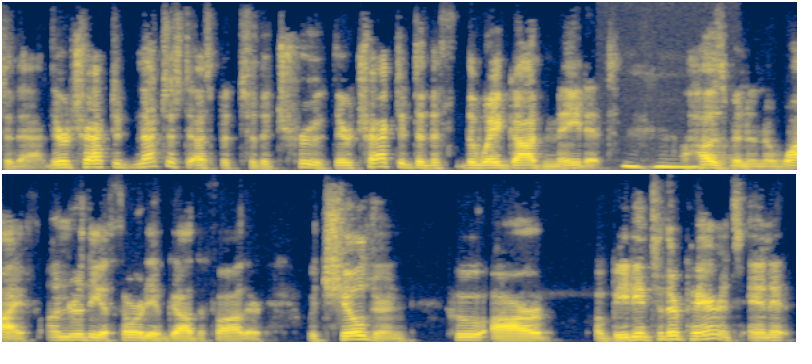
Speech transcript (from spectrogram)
to that. They're attracted not just to us, but to the truth. They're attracted to the the way God made it: mm-hmm. a husband and a wife under the authority of God the Father with children who are obedient to their parents and it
